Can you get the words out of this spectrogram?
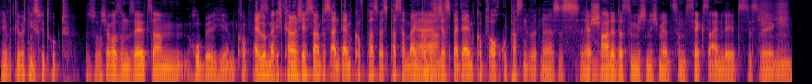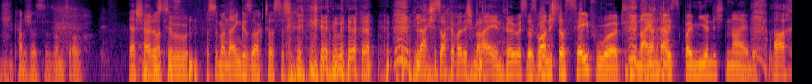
Hier wird, glaube ich, nichts gedruckt. So. Ich habe auch so einen seltsamen Hubbel hier im Kopf. Ja, Das gut, ich kann auch nicht sagen, ob das an deinem Kopf passt, weil es passt an meinem Ja, Kopf, ja. dass nicht, dass es bei deinem Kopf auch gut passen wird. Ne? Das ist, Ja, ähm, schade, dass du mich nicht mehr zum Sex einlädst, deswegen kann ich das ja sonst auch. Ja, schade, dass du, dass du immer Nein gesagt hast. Deswegen ich es auch einfach nicht mehr ein. Das ja war nicht das Safe Word. Nein heißt bei mir nicht nein. Das, Ach,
